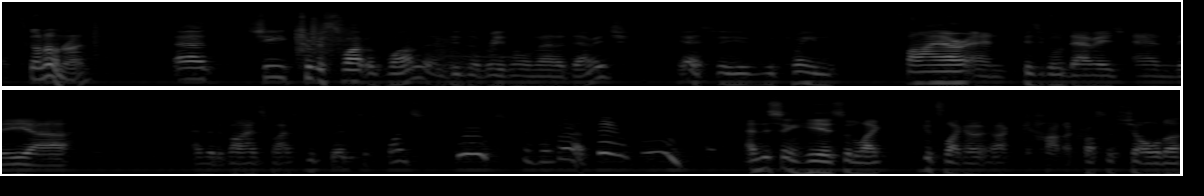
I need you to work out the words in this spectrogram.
What's going on, Ryan? Uh, she took a swipe with one and did a reasonable amount of damage. Yeah, she between fire and physical damage and the uh, and the divine smite, she did thirty six points. Woo, it's, it's not bad. Hmm. And this thing here sort of like gets like a, a cut across the shoulder.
